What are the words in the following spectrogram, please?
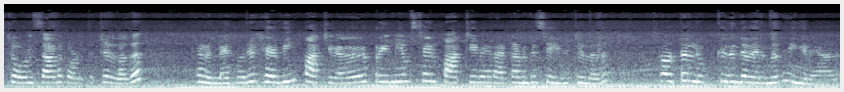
സ്റ്റോൺസ് ആണ് കൊടുത്തിട്ടുള്ളത്. കണ്ടില്ലേ? ഒരു ഹെവി പാർട്ടി വെയർ ഒരു പ്രീമിയം സ്റ്റൈൽ പാർട്ടി വെയർ ആയിട്ടാണ് ഇത് ചെയ്തിട്ടുള്ളത്. ടോട്ടൽ ലുക്ക് ഇതിന്റെ വരുന്നത് ഇങ്ങനെയാണ്.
